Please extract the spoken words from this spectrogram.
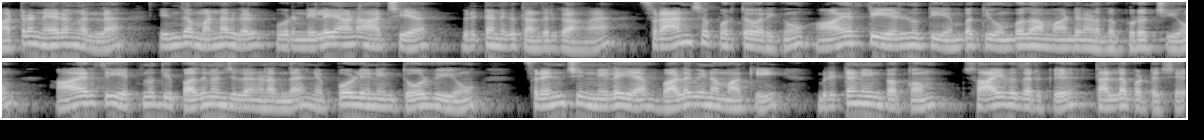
மற்ற நேரங்களில் இந்த மன்னர்கள் ஒரு நிலையான ஆட்சியை பிரிட்டனுக்கு தந்திருக்காங்க. ஃப்ரான்ஸை பொறுத்த வரைக்கும் ஆயிரத்தி எழுநூற்றி எண்பத்தி ஒன்பதாம் ஆண்டு நடந்த புரட்சியும் ஆயிரத்தி எட்நூற்றி பதினஞ்சில் நடந்த நெப்போலியனின் தோல்வியும் பிரெஞ்சின் நிலையை பலவீனமாக்கி பிரிட்டனின் பக்கம் சாய்வதற்கு தள்ளப்பட்டுச்சு.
